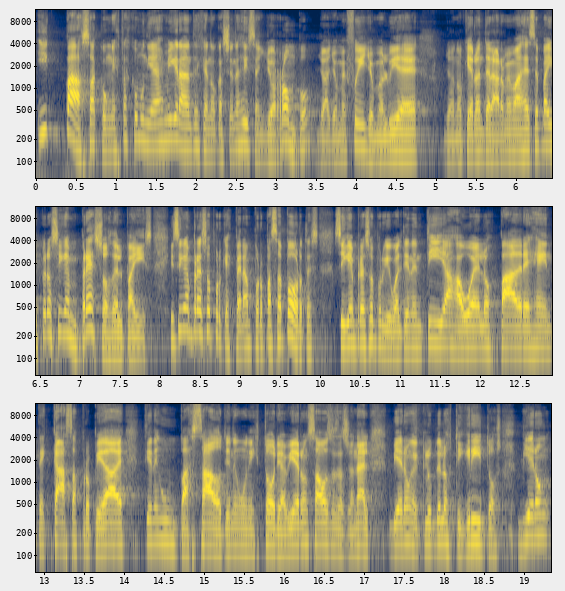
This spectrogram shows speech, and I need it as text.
Y pasa con estas comunidades migrantes que en ocasiones dicen, yo rompo, ya yo me fui, yo me olvidé, yo no quiero enterarme más de ese país, pero siguen presos del país. Y siguen presos porque esperan por pasaportes, siguen presos porque igual tienen tías, abuelos, padres, gente, casas, propiedades, tienen un pasado pasado, tienen una historia, vieron Sábado Sensacional, vieron el Club de los Tigritos, vieron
